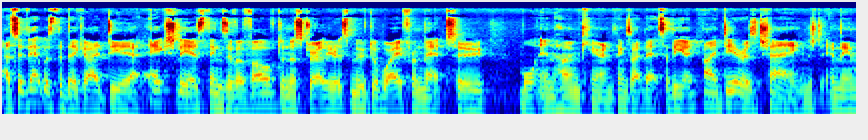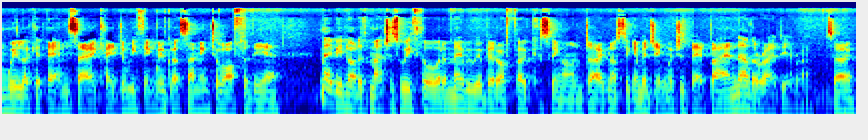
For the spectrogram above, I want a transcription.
Uh, so that was the big idea. Actually, as things have evolved in Australia, it's moved away from that to more in-home care and things like that. So the idea has changed, and then we look at that and say, okay, do we think we've got something to offer there? Maybe not as much as we thought, and maybe we're better off focusing on diagnostic imaging, which is backed by another idea, right? So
